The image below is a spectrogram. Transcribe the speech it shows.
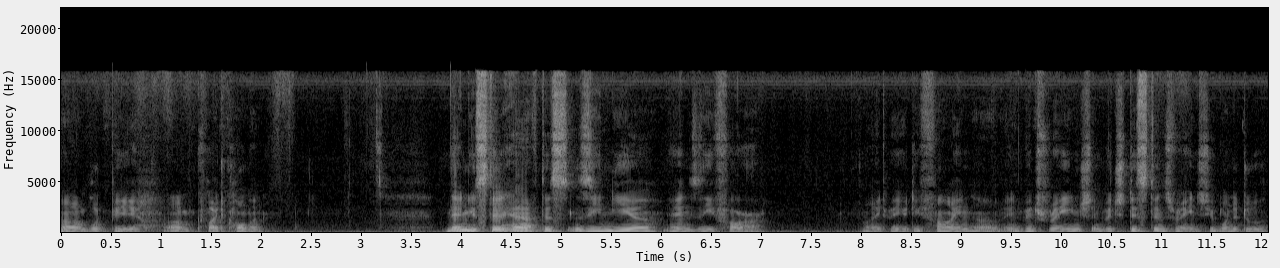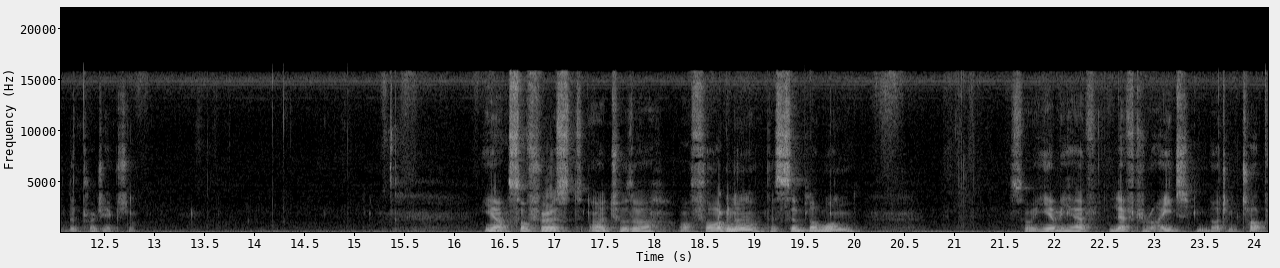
uh, would be um, quite common. Then you still have this z near and z far, right, where you define uh, in which range, in which distance range you want to do the projection. Yeah, so first uh, to the orthogonal, the simpler one. So here we have left, right, bottom, top,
